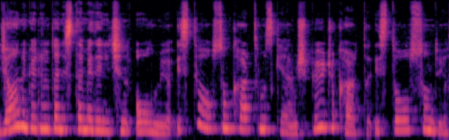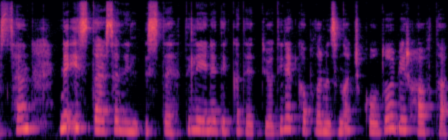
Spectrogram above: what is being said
Canı gönülden istemediğin için olmuyor. İste olsun kartımız gelmiş. Büyücü kartı iste olsun diyor. Sen ne istersen iste. Dileğine dikkat et diyor. Dilek kapılarınızın açık olduğu bir hafta.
